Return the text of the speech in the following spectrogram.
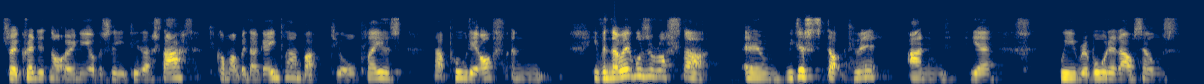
so credit not only obviously to the staff to come up with our game plan, but to all players that pulled it off. And even though it was a rough start, um, we just stuck to it and yeah, we rewarded ourselves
